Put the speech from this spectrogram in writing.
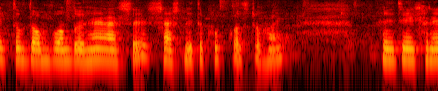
একদম দম বন্ধ হয়ে আসে, শ্বাস নিতে খুব কষ্ট হয়। এই যে এখানে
